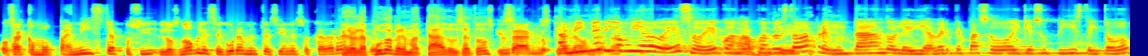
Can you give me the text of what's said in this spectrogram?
O sea, como panista, pues sí, los nobles seguramente hacían eso a cada rato. Pero la pudo haber matado, o sea, todos Exacto. pensábamos que A mí me dio miedo eso, ¿eh? Cuando, Ah, cuando porque- estaba preguntándole y a ver qué pasó y qué supiste y todo,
